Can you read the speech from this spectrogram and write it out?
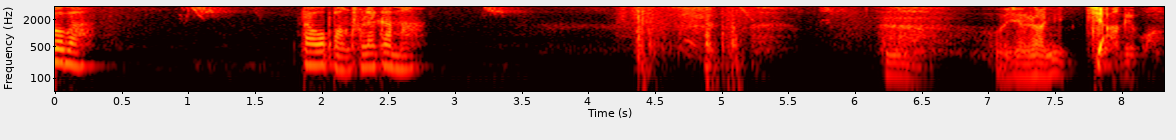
说吧，把我绑出来干嘛？嗯我想让你嫁给我。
